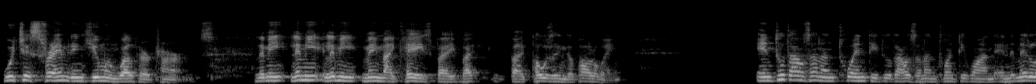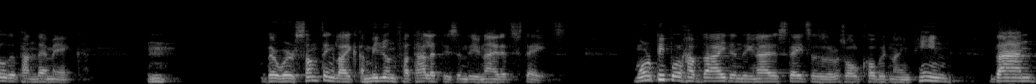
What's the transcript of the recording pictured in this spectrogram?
which is framed in human welfare terms. Let me, let me, let me make my case by, by, by posing the following. In 2020, 2021, in the middle of the pandemic, there were something like a million fatalities in the United States. More people have died in the United States as a result of COVID-19 than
